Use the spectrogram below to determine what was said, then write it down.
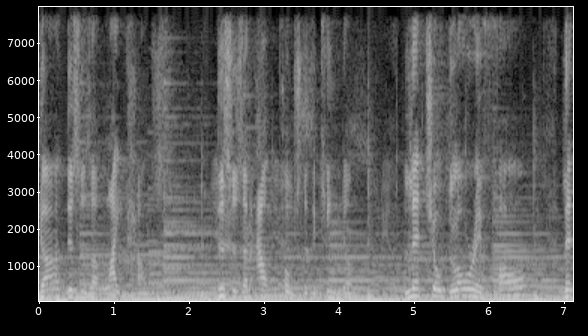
God, this is a lighthouse. This is an outpost of the kingdom. Let your glory fall. Let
